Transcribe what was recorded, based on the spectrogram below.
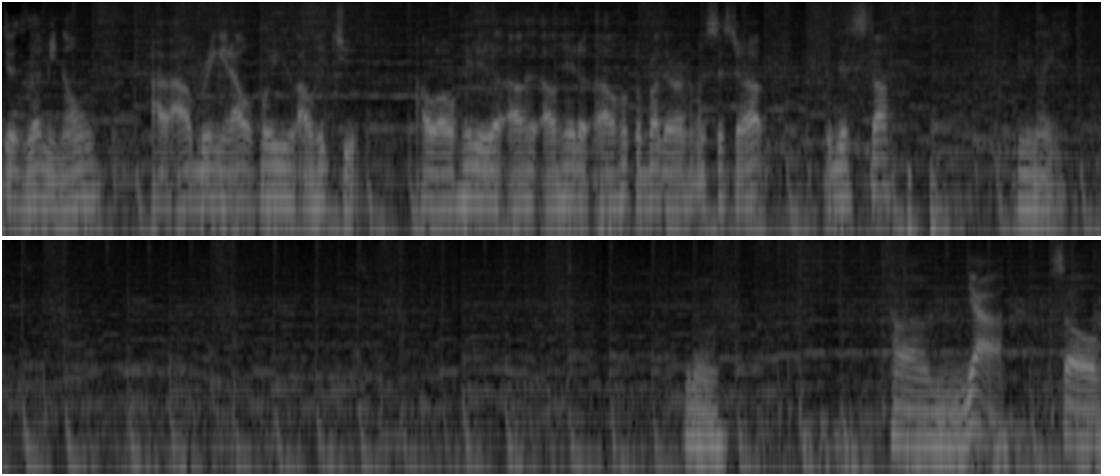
just let me know. I'll, I'll bring it out for you. I'll hit you. I'll, I'll hit it up. I'll, I'll hit. A, I'll hook a brother or a sister up with this stuff. I mean, like. You know. Um. Yeah. So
